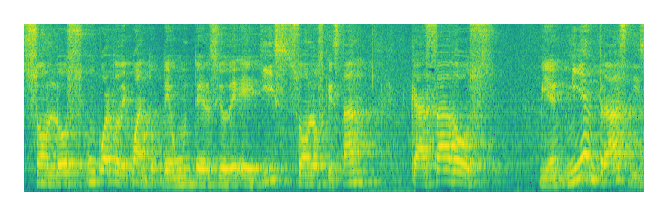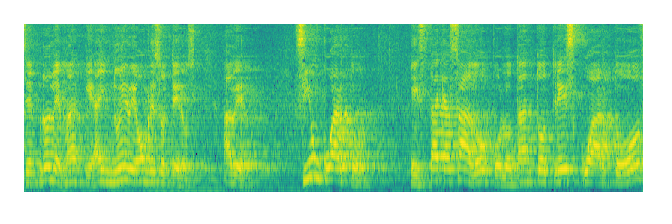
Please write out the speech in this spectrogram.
son los, un cuarto de cuánto? De un tercio de X son los que están casados. Bien, mientras, dice el problema, que hay nueve hombres solteros. A ver, si un cuarto está casado, por lo tanto, tres cuartos,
